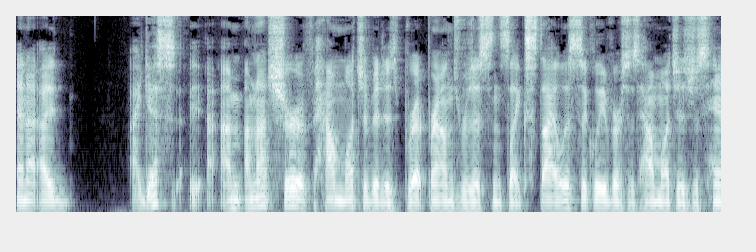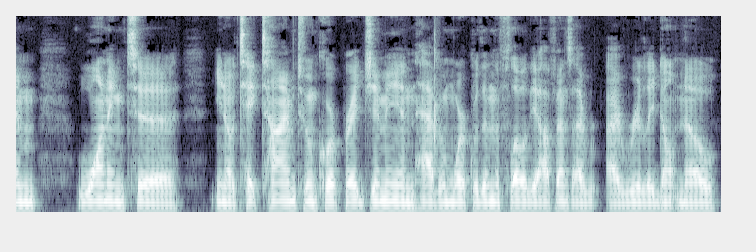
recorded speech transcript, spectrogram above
and I, I I guess I'm I'm not sure if how much of it is Brett Brown's resistance like stylistically versus how much is just him wanting to you know take time to incorporate Jimmy and have him work within the flow of the offense. I I really don't know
